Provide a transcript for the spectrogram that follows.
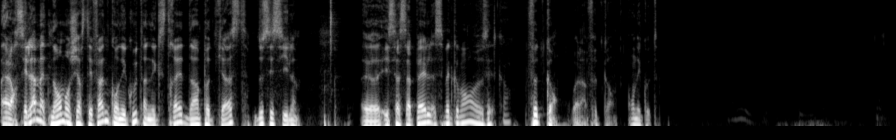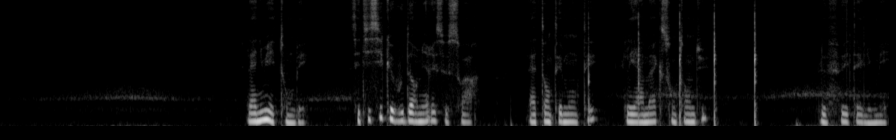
alors, c'est là maintenant, mon cher Stéphane, qu'on écoute un extrait d'un podcast de Cécile. Euh, et ça s'appelle. Ça s'appelle comment euh, Feu de camp. Feu de camp. Voilà, feu de camp. On écoute. La nuit est tombée. C'est ici que vous dormirez ce soir. La tente est montée, les hamacs sont tendus. Le feu est allumé.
